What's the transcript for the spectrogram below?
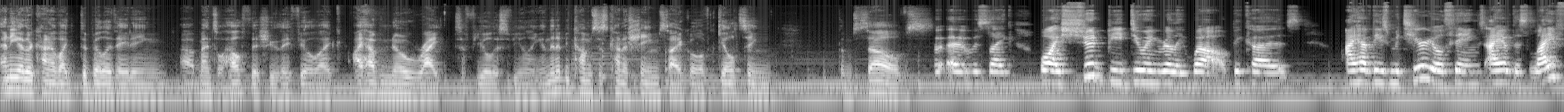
any other kind of like debilitating uh, mental health issue. They feel like, I have no right to feel this feeling. And then it becomes this kind of shame cycle of guilting themselves. it was like, well, I should be doing really well because I have these material things. I have this life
